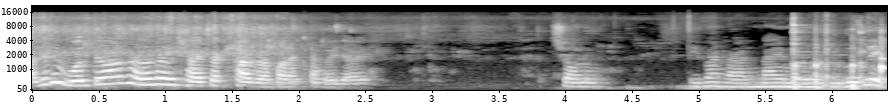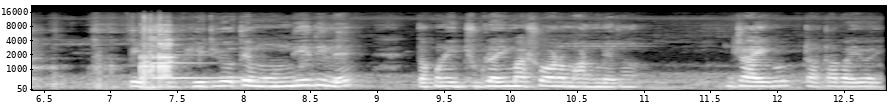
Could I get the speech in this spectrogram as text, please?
আর যদি বলতে পারো তাহলে তো ছয় চাক খাওয়ার ব্যাপার একটা হয়ে যাবে। চলো, এবার রান্নায় মন দিই, বুঝলে? বেশি ভিডিওতে মন দিয়ে দিলে তখন এই জুলাই মাসও আর মানবে না। যাই হোক টাটা, বাই বাই।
